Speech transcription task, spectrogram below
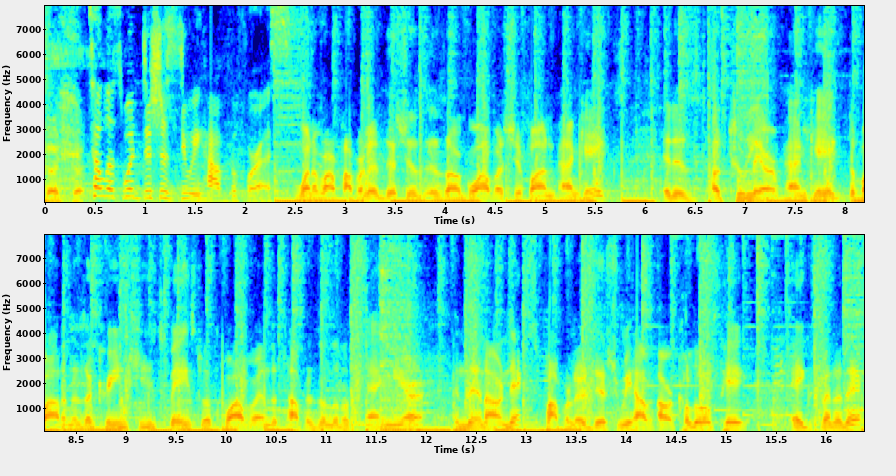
good, good. Tell us, what dishes do we have before us? One of our popular dishes is our guava chiffon pancakes. It is a two-layer pancake. The bottom is a cream cheese base with guava, and the top is a little tangier. And then our next popular dish, we have our Kalua pig eggs benedict.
